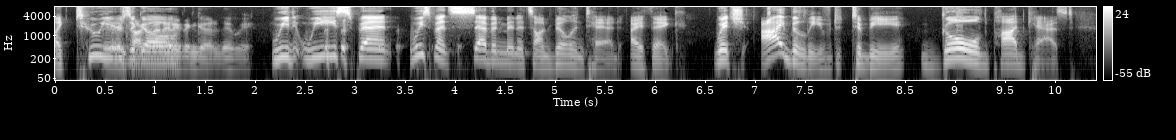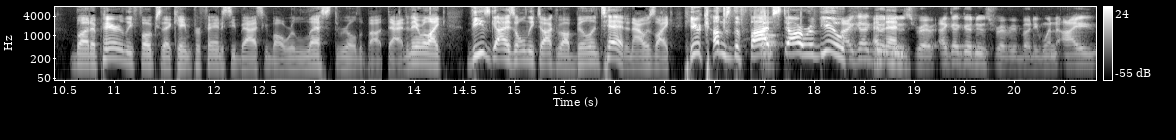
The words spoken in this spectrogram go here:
like 2 We years ago. about anything good, did we? We we spent we spent seven minutes on Bill and Ted, I think, which I believed to be gold podcast. But apparently, folks that came for fantasy basketball were less thrilled about that, and they were like, "These guys only talked about Bill and Ted," and I was like, "Here comes the five star review." I got and good then, news for I got good news for everybody. When I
